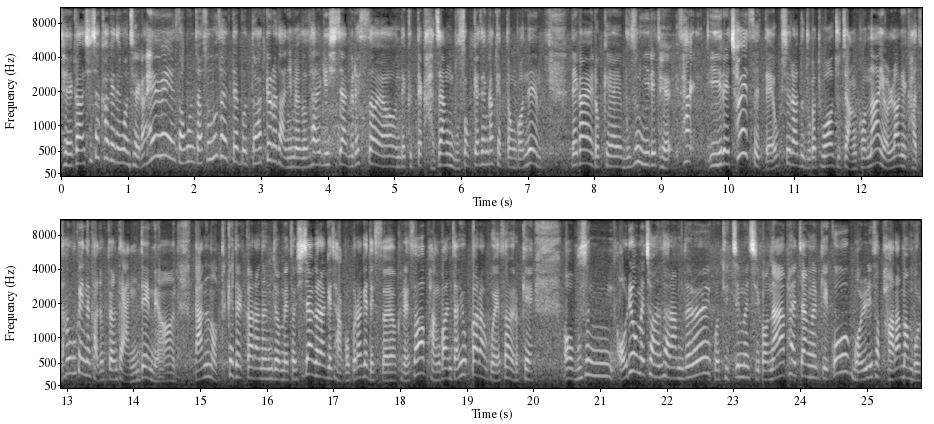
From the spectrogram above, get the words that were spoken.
제가 시작하게 된 건 제가 해외에서 혼자 스무 살 때부터 학교를 다니면서 살기 시작을 했어요. 근데 그때 가장 무섭게 생각했던 거는 내가 이렇게 무슨 일이 되, 사- 일에 처했을 때 혹시라도 누가 도와주지 않거나 연락이 가- 한국에 있는 가족들한테 안 되면 나는 어떻게 될까라는 점에서 시작을 하게 작업을 하게 됐어요. 그래서 방관자 효과라고 해서 이렇게 어, 무슨 어려움에 처한 사람들을 뭐 뒷짐을 지거나 팔짱을 끼고 멀리서 바라만 볼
